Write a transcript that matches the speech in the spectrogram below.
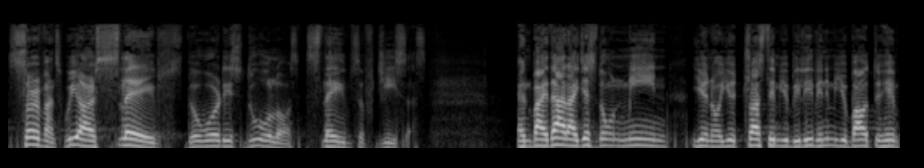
servants. We are slaves. The word is doulos, slaves of Jesus. And by that, I just don't mean, you know, you trust Him, you believe in Him, you bow to Him.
